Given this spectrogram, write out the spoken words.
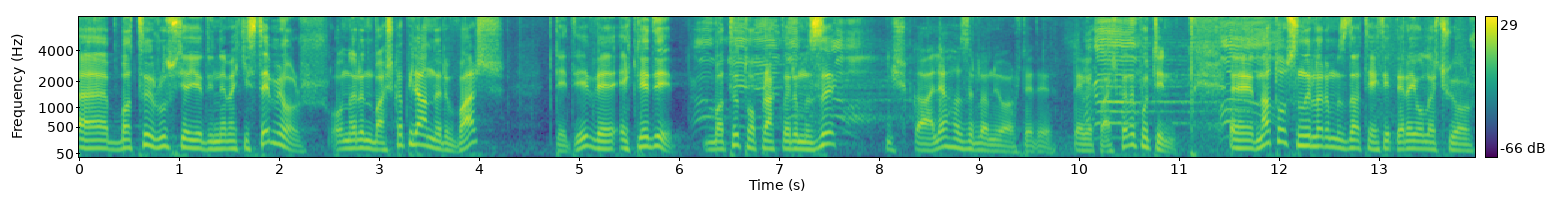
Ee, Batı Rusya'yı dinlemek istemiyor. Onların başka planları var dedi ve ekledi. Batı topraklarımızı işgale hazırlanıyor dedi devlet başkanı Putin. Ee, NATO sınırlarımızda tehditlere yol açıyor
